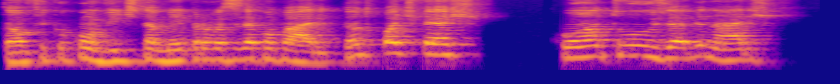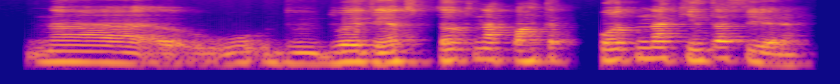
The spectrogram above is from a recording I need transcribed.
Então, fica o convite também para vocês acompanharem tanto o podcast quanto os webinários na, o, do, do evento, tanto na quarta quanto na quinta-feira.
